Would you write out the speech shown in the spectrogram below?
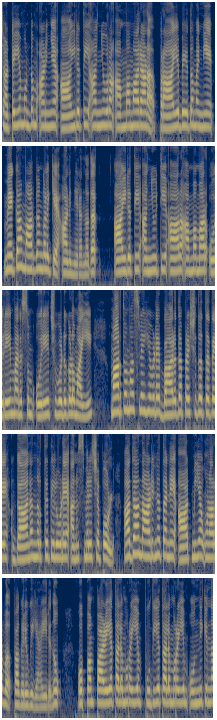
ചട്ടയും മുണ്ടും അണിഞ്ഞ് ആയിരത്തി അഞ്ഞൂറ് അമ്മമാരാണ് പ്രായഭേദമന്യേ മെഗാ മാർഗംകളിക്ക് അണിനിരന്നത്. ആയിരത്തി അഞ്ഞൂറ്റി ആറ് അമ്മമാർ ഒരേ മനസ്സും ഒരേ ചുവടുകളുമായി മാർത്തോമ സ്ലേഹയുടെ ഭാരത പ്രശുദ്ധത്വത്തെ ഗാനനൃത്യത്തിലൂടെ അനുസ്മരിച്ചപ്പോൾ അത് നാടിന് തന്നെ ആത്മീയ ഉണർവ് പകരുകയായിരുന്നു. ഒപ്പം പഴയ തലമുറയും പുതിയ തലമുറയും ഒന്നിക്കുന്ന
